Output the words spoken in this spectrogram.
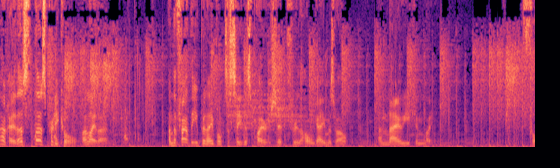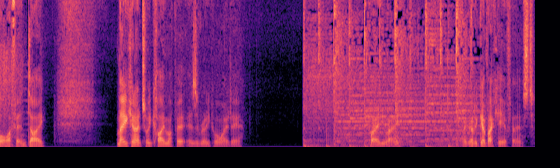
Okay, that's that's pretty cool. I like that. And the fact that you've been able to see this pirate ship through the whole game as well, and now you can like fall off it and die. Now you can actually climb up it is a really cool idea. But anyway, I got to go back here first,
